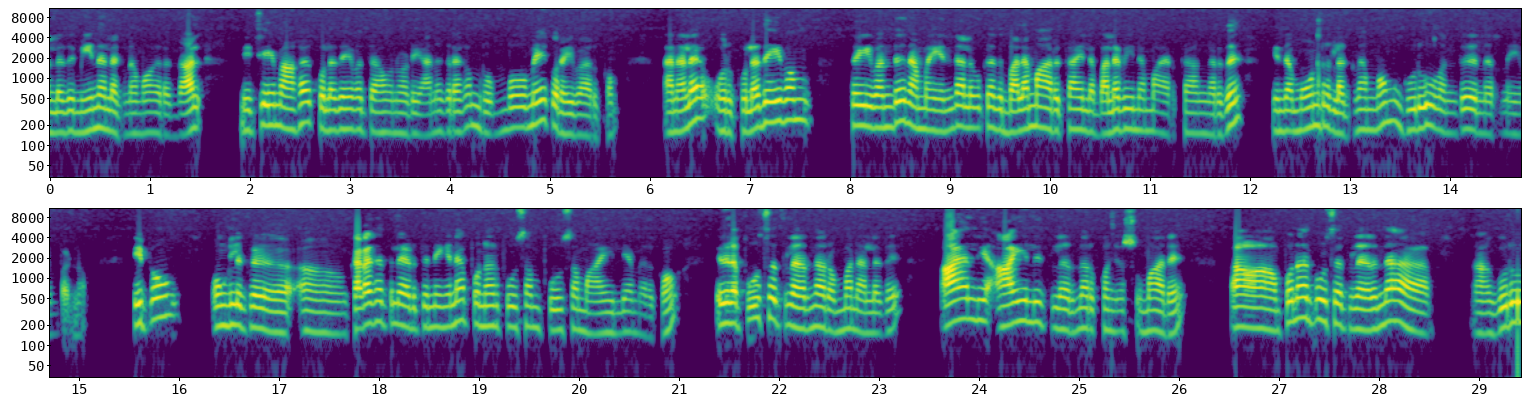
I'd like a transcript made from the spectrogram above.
அல்லது மீன லக்னமோ இருந்தால் நிச்சயமாக குலதெய்வத்தாவனுடைய அனுகிரகம் ரொம்பவுமே குறைவாக இருக்கும். அதனால் ஒரு குலதெய்வத்தை வந்து நம்ம எந்த அளவுக்கு அது பலமாக இருக்கா இல்லை பலவீனமாக இருக்காங்கிறது இந்த மூன்று லக்னமும் குரு வந்து நிர்ணயம் பண்ணும். இப்போ உங்களுக்கு கடகத்தில் எடுத்துட்டீங்கன்னா புனர்பூசம் பூசம் ஆயில்யம் இருக்கும். இதில் பூசத்தில் இருந்தால் ரொம்ப நல்லது. ஆயில்ய ஆயில்யத்தில் இருந்தால் கொஞ்சம் சுமார். புனர்பூசத்தில் இருந்தால் குரு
